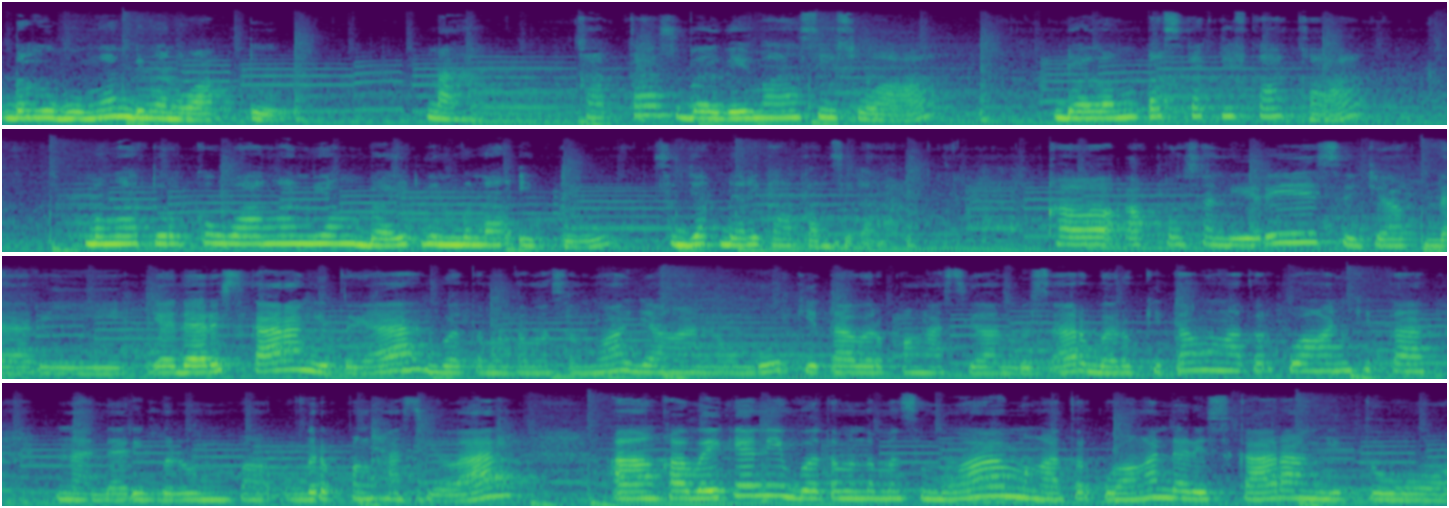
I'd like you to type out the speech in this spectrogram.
berhubungan dengan waktu. Nah, kakak sebagai mahasiswa, dalam perspektif kakak, mengatur keuangan yang baik dan benar itu sejak dari kapan sih kak? Kalau aku sendiri sejak dari ya dari sekarang gitu ya buat teman-teman semua jangan nunggu kita berpenghasilan besar baru kita mengatur keuangan kita. Nah dari berpenghasilan alangkah baiknya nih buat teman-teman semua mengatur keuangan dari sekarang gitu.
